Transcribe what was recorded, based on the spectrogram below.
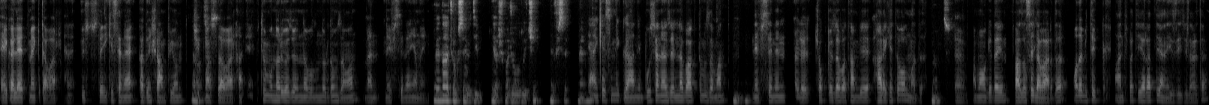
egale etmek de var. Yani üst üste iki sene kadın şampiyon Evet. çıkması da var. Hani bütün bunları göz önünde bulundurduğum zaman ben Nefise'den yanayım. Ve daha çok sevdiğim yarışmacı olduğu için Nefise. benim. Yani kesinlikle hani bu sene özeline baktığım zaman Hı hı. Nefise'nin öyle çok göze batan bir hareketi olmadı. Evet. Evet. Ama Ogeday'ın fazlasıyla vardı. O da bir tık antipati yarattı yani izleyicilerde.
